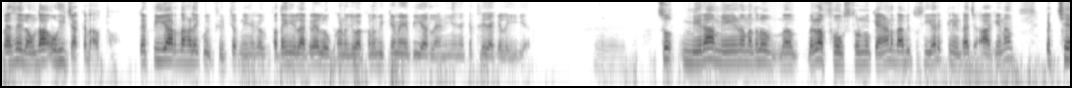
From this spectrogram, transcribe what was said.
ਪੈਸੇ ਲਾਉਂਦਾ, ਉਹੀ ਚੱਕਦਾ ਉੱਥੋਂ। ਤੇ ਪੀਆਰ ਦਾ ਹਾਲੇ ਕੋਈ ਫਿਊਚਰ ਨਹੀਂ ਹੈਗਾ ਪਤਾ ਹੀ ਨਹੀਂ ਲੱਗ ਰਿਹਾ ਲੋਕਾਂ ਨੂੰ, ਜਵਾਕਾਂ ਨੂੰ ਵੀ ਕਿਵੇਂ ਪੀਆਰ ਲੈਣੀ ਹੈ ਜਾਂ ਕਿੱਥੇ ਜਾ ਕੇ ਲਈ ਆ। ਸੋ ਮੇਰਾ ਮੇਨ ਮਤਲਬ ਮੇਰਾ ਫੋਕਸ ਤੁਹਾਨੂੰ ਕਹਿਣ ਦਾ ਵੀ ਤੁਸੀਂ ਯਾਰ ਕੈਨੇਡਾ ਚ ਆ ਕੇ ਨਾ ਪਿੱਛੇ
